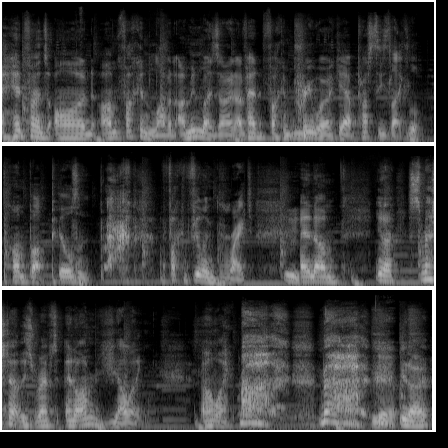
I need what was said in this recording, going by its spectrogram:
headphones on. I'm fucking loving. it. I'm in my zone. I've had fucking pre workout plus these like little pump up pills, and ah, I'm fucking feeling great. And um, you know, smashing out these reps, and I'm yelling. I'm like, ah, ah, Yeah. you know,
